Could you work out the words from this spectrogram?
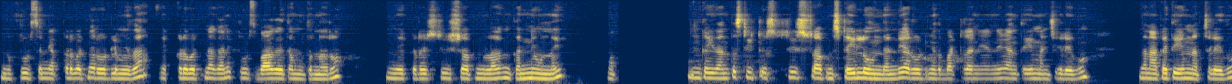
ఇంకా ఫ్రూట్స్ అన్ని ఎక్కడ పట్టినా రోడ్ల మీద ఎక్కడ పట్టినా కానీ ఫ్రూట్స్ బాగా అయితే అమ్ముతున్నారు. ఇక్కడ స్ట్రీట్ షాపింగ్ లాగా ఇంకా అన్నీ ఉన్నాయి. ఇంకా ఇదంతా స్ట్రీట్ స్ట్రీట్ షాపింగ్ స్టైల్లో ఉందండి. ఆ రోడ్డు మీద బట్టలు అనేవి అంత ఏం మంచిగా లేవు. ఇంకా నాకైతే ఏం నచ్చలేదు.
